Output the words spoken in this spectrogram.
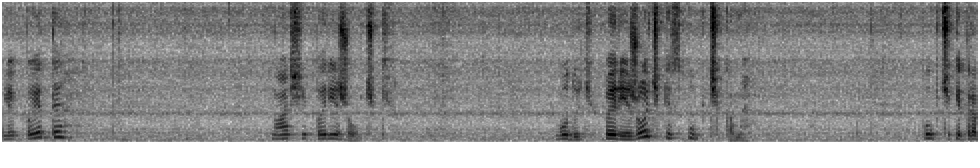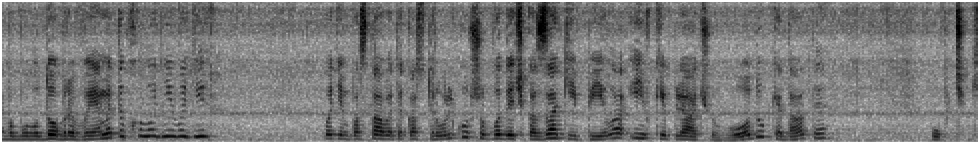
ліпити наші пиріжочки. Будуть пиріжочки з пупчиками. Пупчики треба було добре вимити в холодній воді. Потім поставити каструльку, щоб водичка закипіла, і в киплячу воду кидати пупчики.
